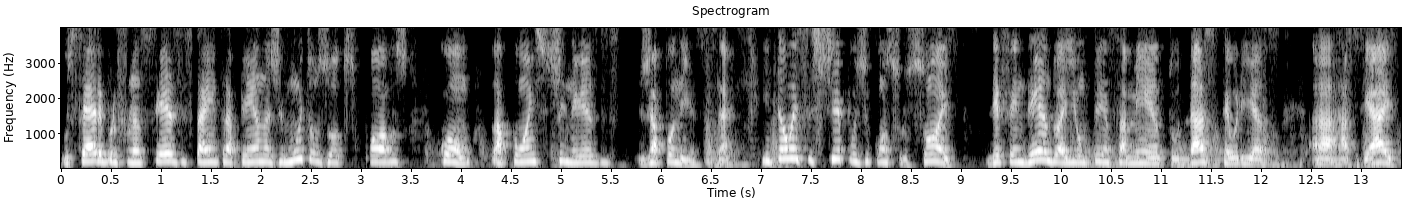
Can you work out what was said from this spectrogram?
O cérebro francês está entre apenas de muitos outros povos, como lapões, chineses, japoneses. Né? Então, esses tipos de construções defendendo aí um pensamento das teorias ah, raciais,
